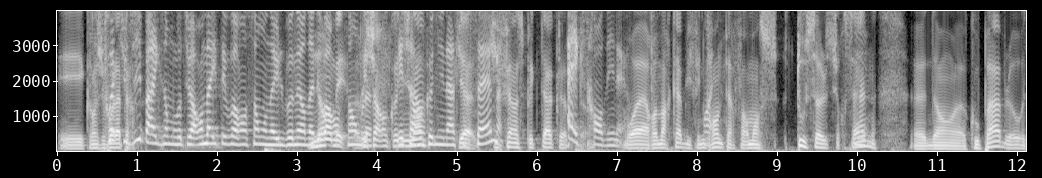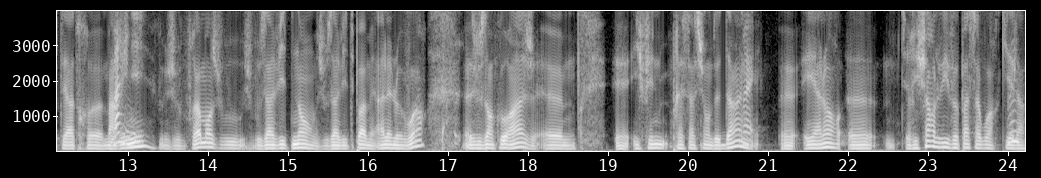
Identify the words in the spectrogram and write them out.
et quand je vois Toi, la tu dis, par exemple, tu vois, on a été voir ensemble, on a eu le bonheur d'aller voir ensemble Richard Anconina, Richard Anconina qui, sur a- scène. qui fait un spectacle Extraordinaire. ouais remarquable il fait une Ouais. grande performance tout seul sur scène euh, dans euh, Coupable au théâtre euh, Marigny, Je, vraiment je vous, je vous invite non je vous invite pas mais allez le voir je vous encourage Euh, il fait une prestation de dingue Ouais. Euh, et alors, euh, Richard, lui, il veut pas savoir qui est Mm. là.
